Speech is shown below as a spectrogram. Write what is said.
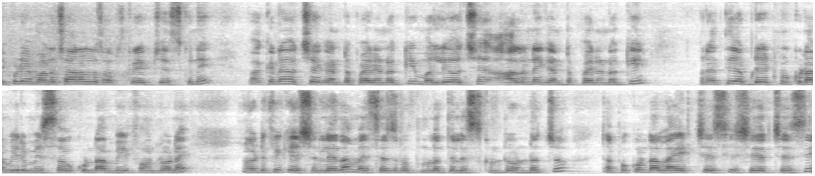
ఇప్పుడే మన ఛానల్ను సబ్స్క్రైబ్ చేసుకుని పక్కనే వచ్చే గంట పైన నొక్కి మళ్ళీ వచ్చే ఆలనే గంట పైన నొక్కి ప్రతి అప్డేట్ను కూడా మీరు మిస్ అవ్వకుండా మీ ఫోన్లోనే నోటిఫికేషన్ లేదా మెసేజ్ రూపంలో తెలుసుకుంటూ ఉండొచ్చు. తప్పకుండా లైక్ చేసి షేర్ చేసి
